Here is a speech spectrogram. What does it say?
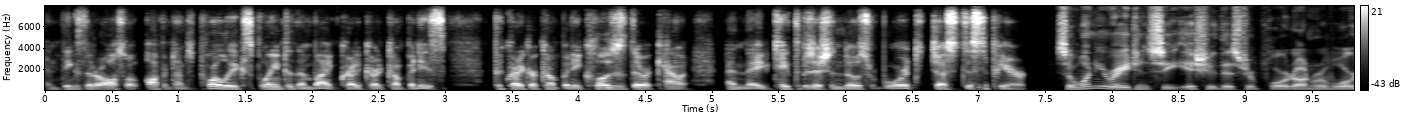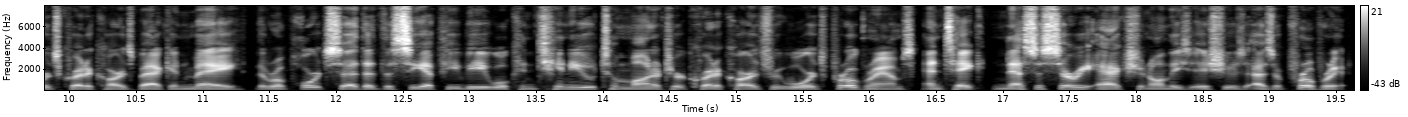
and things that are also oftentimes poorly explained to them by credit card companies, the credit card company closes their account and they take the position those rewards just disappear. So, when your agency issued this report on rewards credit cards back in May, the report said that the CFPB will continue to monitor credit cards rewards programs and take necessary action on these issues as appropriate.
